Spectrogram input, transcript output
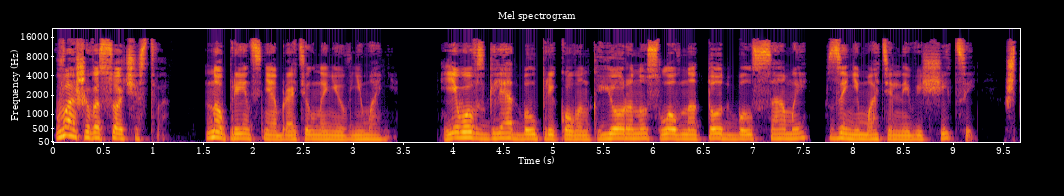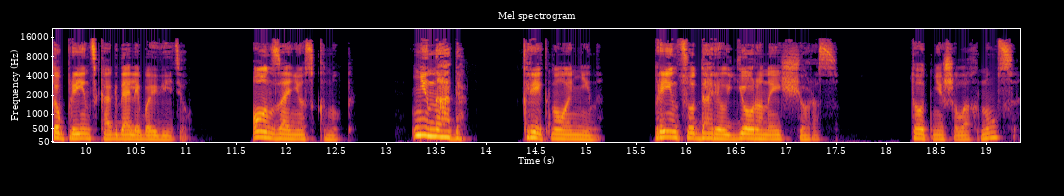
«Ваше высочество!» Но принц не обратил на нее внимания. Его взгляд был прикован к Йорану, словно тот был самой занимательной вещицей, что принц когда-либо видел. Он занес кнут. «Не надо!» — крикнула Нина. Принц ударил Йорана еще раз. Тот не шелохнулся,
